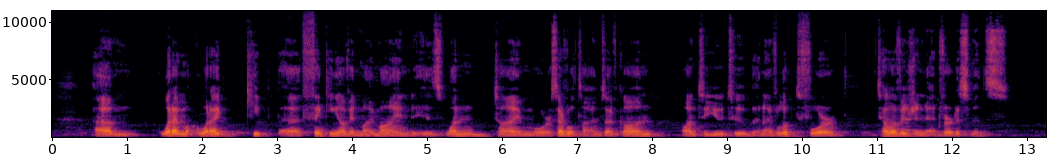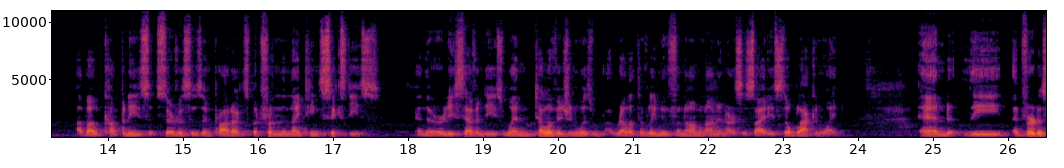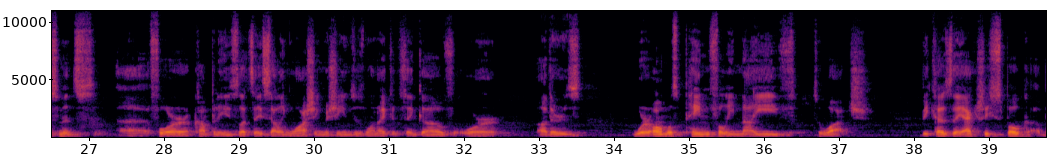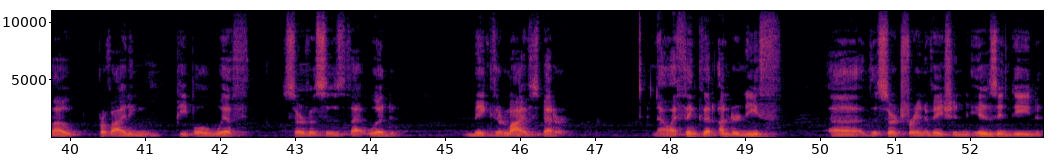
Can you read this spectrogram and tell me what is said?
Um, what I'm, what I keep uh, thinking of in my mind is one time or several times I've gone onto YouTube and I've looked for television advertisements about companies, services, and products, but from the 1960s and the early 70s when television was a relatively new phenomenon in our society, still black and white. And the advertisements uh, for companies, let's say selling washing machines is one I could think of, or others, were almost painfully naive to watch because they actually spoke about providing people with services that would make their lives better. Now, I think that underneath uh, the search for innovation is indeed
